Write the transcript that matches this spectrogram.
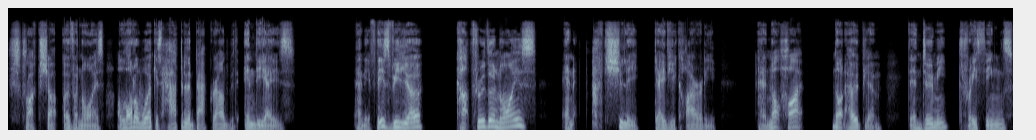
structure over noise. A lot of work is happening in the background with NDAs. And if this video cut through the noise and actually gave you clarity and not hype, not hopium, then do me three things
